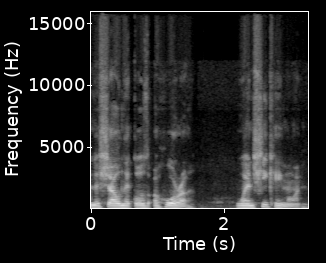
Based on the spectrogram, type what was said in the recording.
Nichelle Nichols Uhura when she came on.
